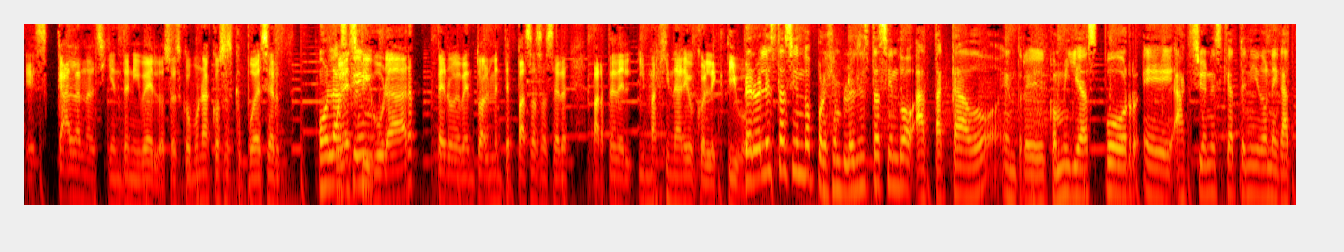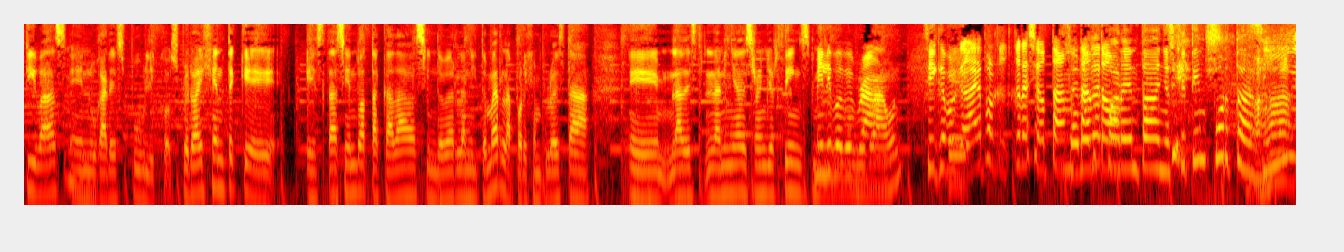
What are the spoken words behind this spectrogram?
escalan al siguiente nivel. O sea, es como una cosa es que puede ser, O las puedes que- figurar, pero eventualmente pasas a ser parte del imaginario colectivo. Pero él está siendo, por ejemplo, él está siendo atacado, entre comillas, por eh, acciones que ha tenido negativas en lugares públicos. Pero hay gente que está siendo atacada sin deberla ni temerla. Por ejemplo, esta, eh, la, de- la niña de Stranger Things, Millie Bobby Brown. Sí, que porque, que ay, porque creció tan, se ve de tanto. 40 años, ¿qué te importa? Sí,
